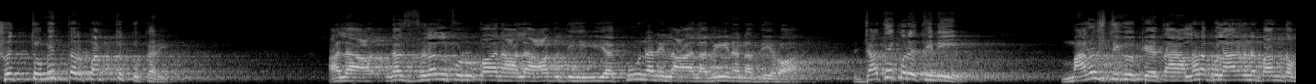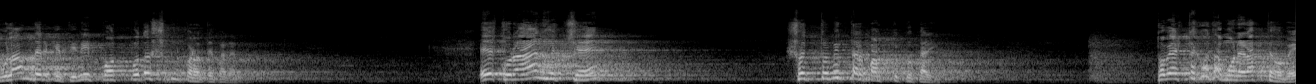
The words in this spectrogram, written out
সত্য মিথ্যার পার্থক্যকারী। আলা নাজ্জালাল ফুরকান আলা আবদিহি লিয়াকুনা লিল আলামিন নাদিরা যাতে করে তিনি মানুষ দিগুকে তার আল্লাহ বান্দা গোলামদেরকে তিনি পথ প্রদর্শন করাতে পারেন। এই কোরআন হচ্ছে সত্য মিথ্যার পার্থক্যকারী। তবে একটা কথা মনে রাখতে হবে,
